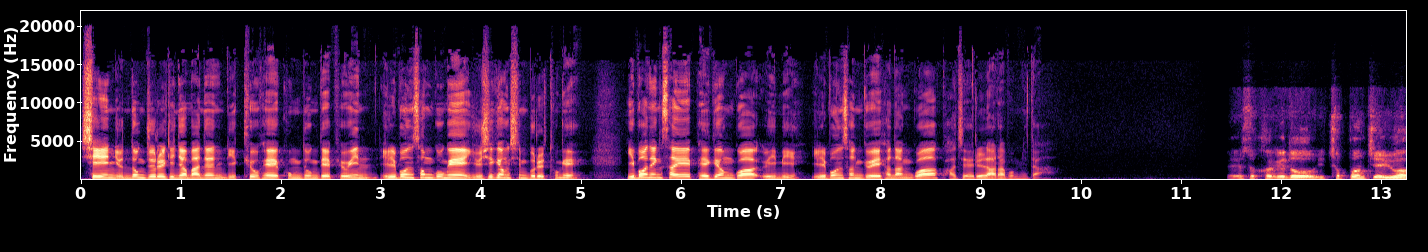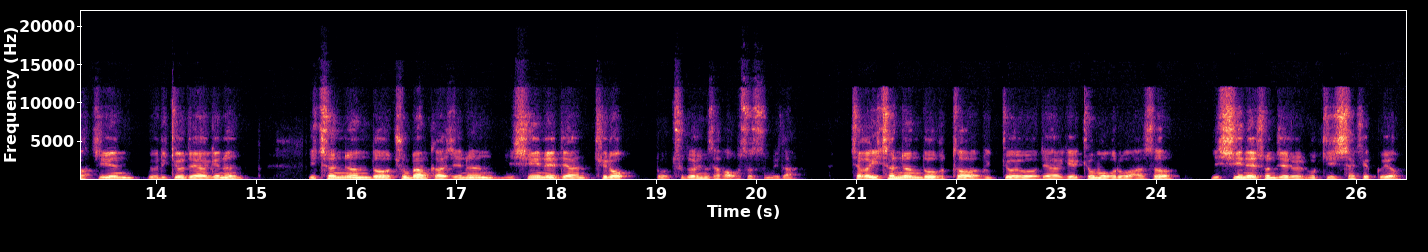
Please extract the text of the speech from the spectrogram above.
시인 윤동주를 기념하는 리쿄회 공동대표인 일본 성공회 유시경 신부를 통해 이번 행사의 배경과 의미, 일본 선교의 현황과 과제를 알아봅니다. 애석하게도 이 첫 번째 유학지인 그 리쿄대학에는 2000년도 중반까지는 이 시인에 대한 기록 또 추도 행사가 없었습니다. 제가 2000년도부터 리쿄대학에 교목으로 와서 이 시인의 존재를 묻기 시작했고요.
